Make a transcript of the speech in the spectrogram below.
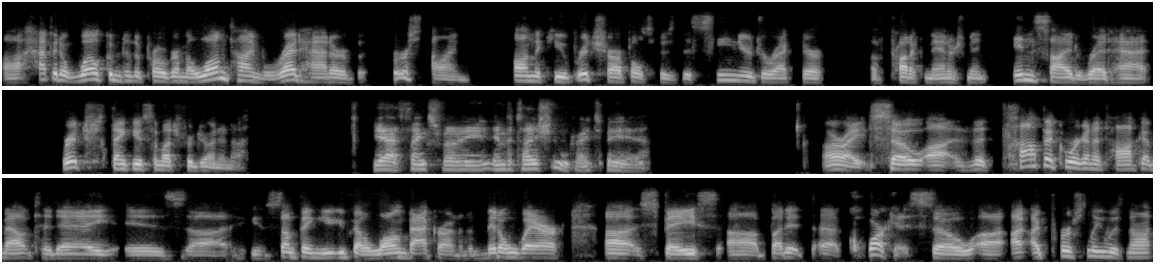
Uh, happy to welcome to the program a longtime Red Hatter, but first time on theCUBE, Rich Sharples, who's the Senior Director of Product Management inside Red Hat. Rich, thank you so much for joining us. Yeah, thanks for the invitation. Great to be here. All right, so uh, the topic we're going to talk about today is uh, something you, have got a long background in the middleware uh, space, uh, but it's uh, Quarkus. So uh, I, I, personally was not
